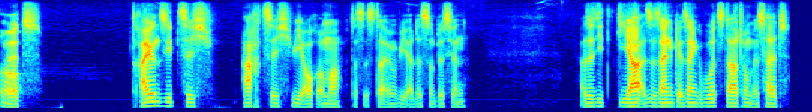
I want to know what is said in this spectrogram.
Oh. Mit 73 80, wie auch immer. Das ist da irgendwie alles so ein bisschen. Also die, die ja, also sein, sein Geburtsdatum ist halt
